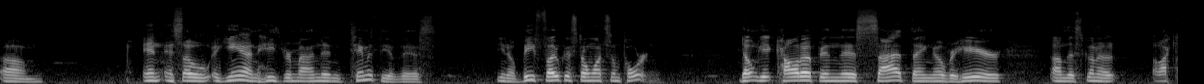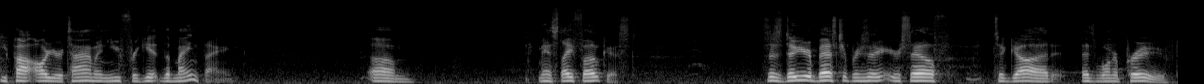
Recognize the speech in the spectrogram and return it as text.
Um, and, and so, again, he's reminding Timothy of this you know, be focused on what's important. Don't get caught up in this side thing over here um, that's going to occupy all your time and you forget the main thing. Um, man, stay focused. It says, do your best to present yourself to God as one approved,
